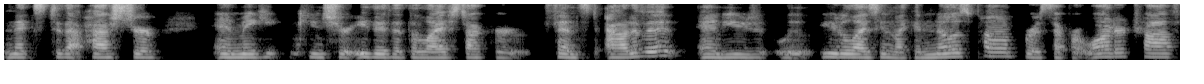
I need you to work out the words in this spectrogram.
next to that pasture and making sure either that the livestock are fenced out of it and you utilizing like a nose pump or a separate water trough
